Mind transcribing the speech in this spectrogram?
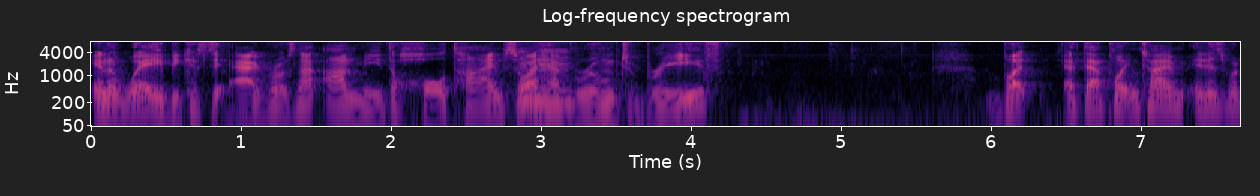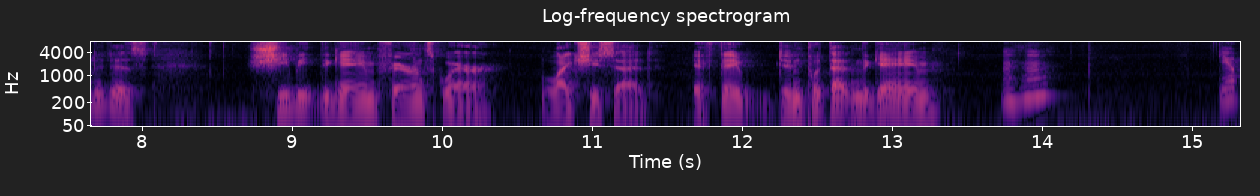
in a way because the aggro is not on me the whole time, so I have mm-hmm. room to breathe. But at that point in time, it is what it is. She beat the game fair and square, like she said. If they didn't put that in the game, mm-hmm. Yep. Yep.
